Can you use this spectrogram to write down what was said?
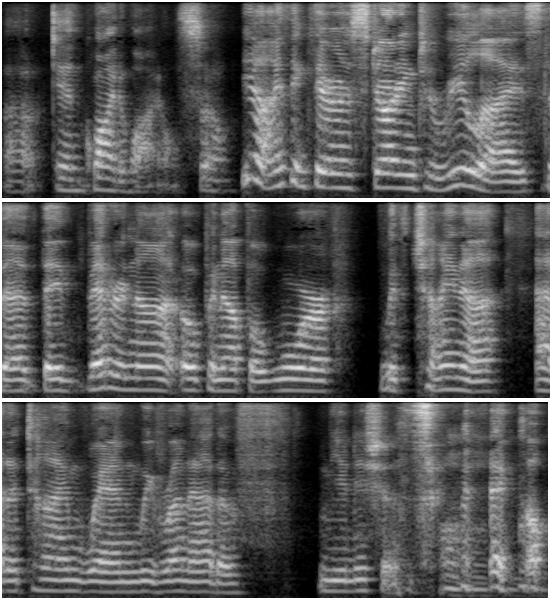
uh, in quite a while. So Yeah, I think they're starting to realize that they better not open up a war with China at a time when we've run out of munitions. You know?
